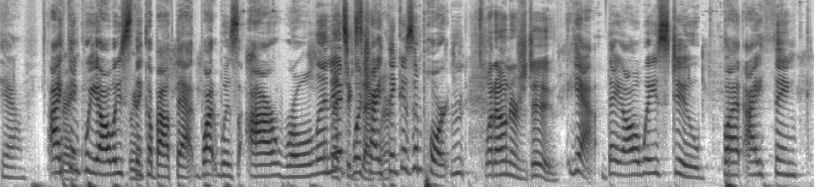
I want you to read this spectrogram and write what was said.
Yeah. I think we always think about that. What was our role in That's it, which I think is important. It's what owners do. Yeah, they always do. But I think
